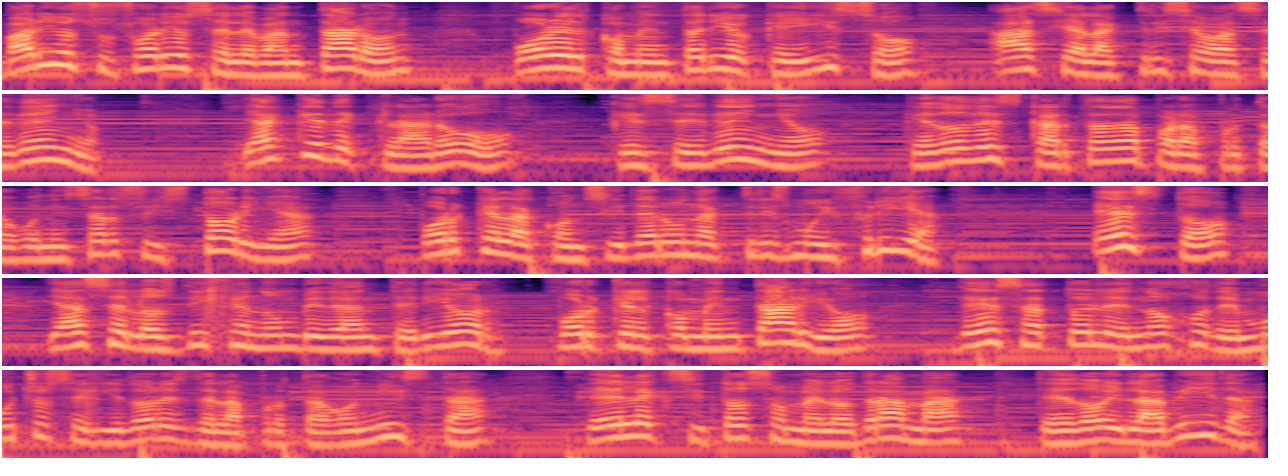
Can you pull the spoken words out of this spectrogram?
varios usuarios se levantaron por el comentario que hizo hacia la actriz Eva Cedeño, ya que declaró que Cedeño quedó descartada para protagonizar su historia porque la considera una actriz muy fría. Esto ya se los dije en un video anterior, porque el comentario desató el enojo de muchos seguidores de la protagonista del exitoso melodrama Te doy la vida,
